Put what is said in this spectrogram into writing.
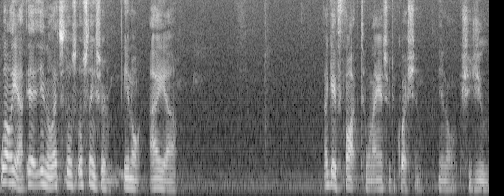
Well, yeah, eh, you know, that's, those, those things are, you know, I, uh, I gave thought to when I answered the question, you know, should you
